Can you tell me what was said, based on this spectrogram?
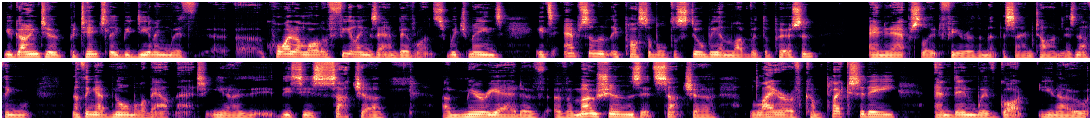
you're going to potentially be dealing with uh, quite a lot of feelings ambivalence, which means it's absolutely possible to still be in love with the person and in absolute fear of them at the same time. There's nothing nothing abnormal about that. You know, this is such a, a myriad of, of emotions, it's such a layer of complexity. And then we've got, you know,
